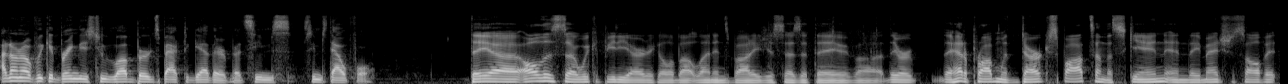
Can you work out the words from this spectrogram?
I don't know if we could bring these two lovebirds back together, but seems seems doubtful. they uh, all this uh, Wikipedia article about Lenin's body just says that they've uh, they were they had a problem with dark spots on the skin and they managed to solve it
